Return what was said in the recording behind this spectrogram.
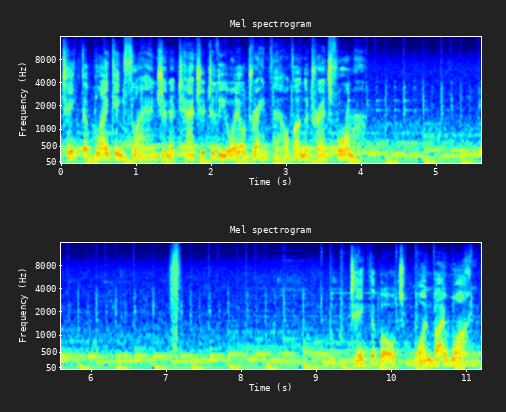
Take the blanking flange and attach it to the oil drain valve on the transformer. Take the bolts one by one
